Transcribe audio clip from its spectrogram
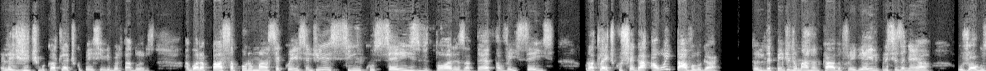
É legítimo que o Atlético pense em Libertadores. Agora, passa por uma sequência de cinco, seis vitórias até, talvez seis, para o Atlético chegar ao oitavo lugar. Então ele depende de uma arrancada, Freire. E aí ele precisa ganhar os jogos,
